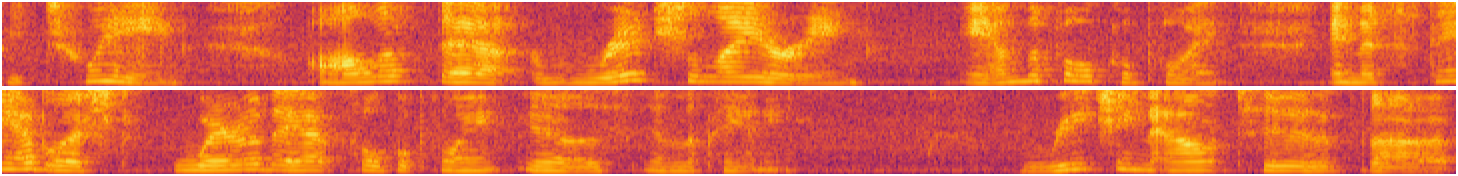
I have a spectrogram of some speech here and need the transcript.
between all of that rich layering and the focal point and established where that focal point is in the painting. Reaching out to the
